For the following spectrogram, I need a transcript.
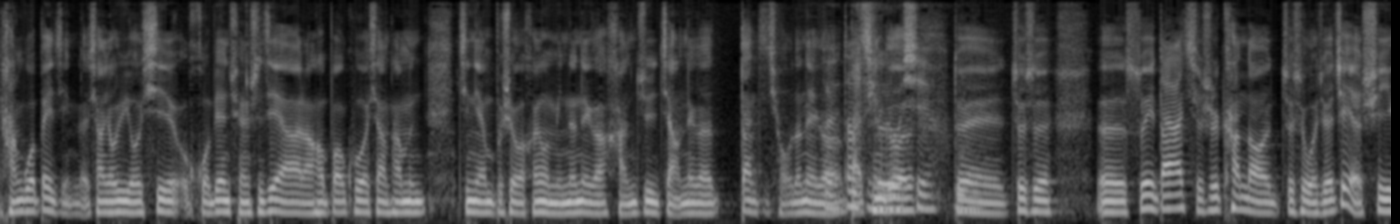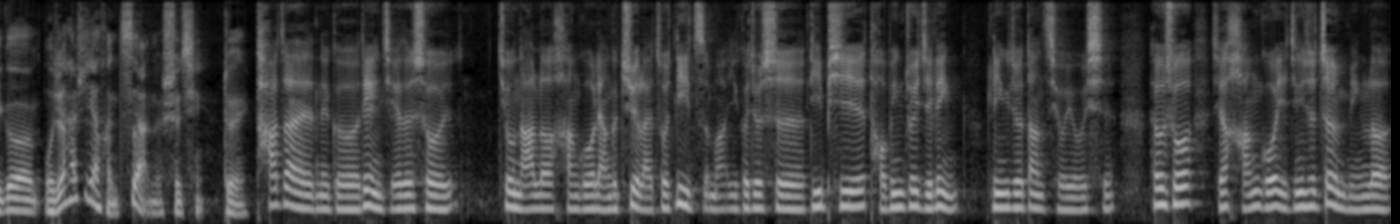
韩国背景的，像《鱿鱼游戏》火遍全世界啊，然后包括像他们今年不是有很有名的那个韩剧讲那个。弹子球的那个百青哥，对，就是，呃，所以大家其实看到，就是我觉得这也是一个，我觉得还是一件很自然的事情。对，他在那个电影节的时候就拿了韩国两个剧来做例子嘛，一个就是《第一批逃兵追缉令》，另一个就是弹子球游戏。他就说，其实韩国已经是证明了，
